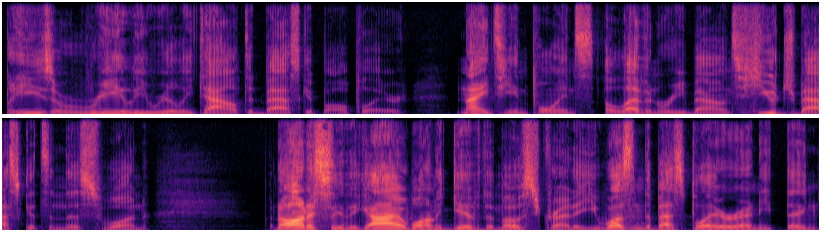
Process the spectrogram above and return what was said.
But he's a really, really talented basketball player. 19 points, 11 rebounds, huge baskets in this one. But honestly, the guy I want to give the most credit, he wasn't the best player or anything,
